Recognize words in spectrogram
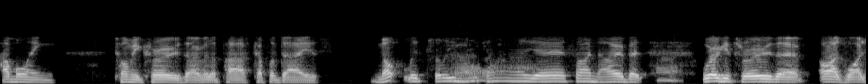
pummeling Tommy Cruise over the past couple of days. Not literally, Oh. yes, I know, but working through the Eyes Wide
